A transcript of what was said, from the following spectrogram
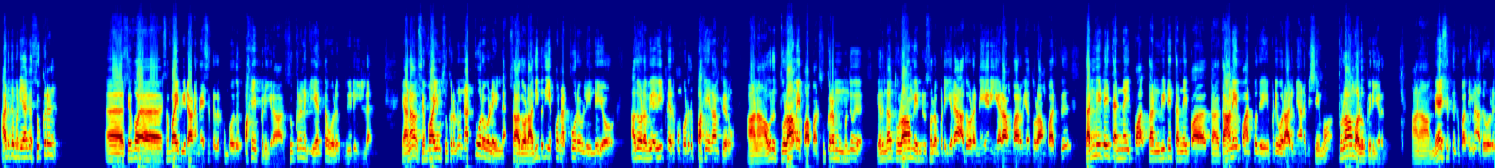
அடுத்தபடியாக சுக்கிரன் செவ்வாய் செவ்வாய் வீடான மேஷத்தில் இருக்கும்போது பகை பெறுகிறார் சுக்கிரனுக்கு ஏத்த ஒரு வீடு இல்லை. ஏன்னா செவ்வாயும் சுக்கிரனும் நட்பு உறவுல இல்லை. ஸோ அதோட அதிபதி எப்போ நட்பு உறவுல இல்லையோ அதோட வீ- இருக்கும் பொழுது பகை தான் பெறும். ஆனா அவரு துலாமை பார்ப்பார். சுக்கிரன் வந்து இருந்தா துலாம் என்று சொல்லப்படுகிற அதோட நேர் ஏழாம் பார்வையா துலாம் பார்த்து தன் வீட்டை தன்னை பா தன் வீட்டை தன்னை பா த- தானே பார்ப்பது எப்படி ஒரு அருமையான விஷயமோ துலாம் வலு பெறுகிறது. ஆனா மேஷத்துக்கு பாத்தீங்கன்னா அது ஒரு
